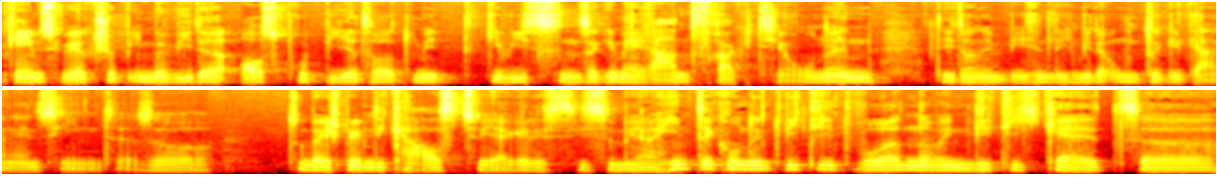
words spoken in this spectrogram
Games Workshop immer wieder ausprobiert hat mit gewissen, sage ich mal, Randfraktionen, die dann im Wesentlichen wieder untergegangen sind. Also zum Beispiel eben die Chaoszwerge. Das ist mir ein Hintergrund entwickelt worden, aber in Wirklichkeit äh,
